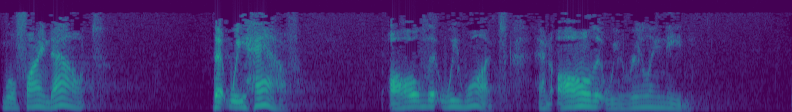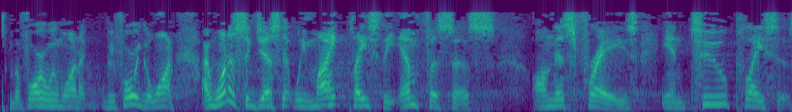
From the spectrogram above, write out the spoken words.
We'll find out that we have all that we want and all that we really need. Before we want to, before we go on, I want to suggest that we might place the emphasis on this phrase in two places.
